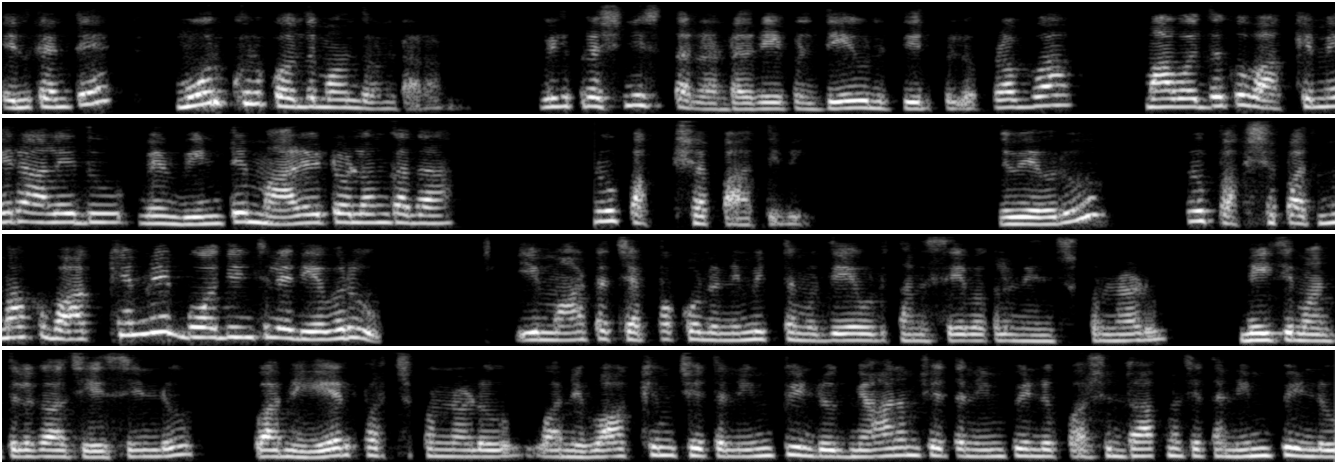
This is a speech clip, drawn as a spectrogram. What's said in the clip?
ఎందుకంటే మూర్ఖులు కొంతమంది ఉంటారన్న వీళ్ళు ప్రశ్నిస్తారంట రేపు దేవుని తీర్పులో ప్రవ్వా మా వద్దకు వాక్యమే రాలేదు. మేము వింటే మారేటోళ్ళం కదా. నువ్వు పక్షపాతివి. నువ్వెవరు? నువ్వు పక్షపాతి మాకు వాక్యమే బోధించలేదు. ఎవరు? ఈ మాట చెప్పకుండా నిమిత్తము దేవుడు తన సేవకులను ఎంచుకున్నాడు. నీతి మంతులుగా చేసిండు. వారిని ఏర్పరచుకున్నాడు. వారిని వాక్యం చేత నింపిండు జ్ఞానం చేత నింపిండు పరిశుద్ధాత్మ చేత నింపిండు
